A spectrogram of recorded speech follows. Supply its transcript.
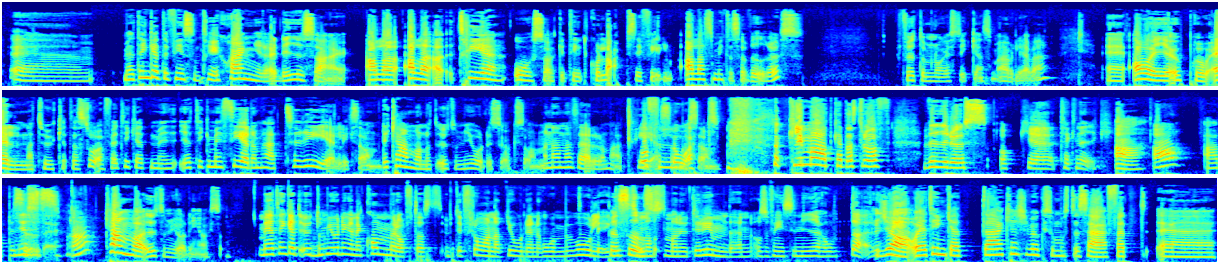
Ehm, Men jag tänker att det finns som tre genrer. Det är ju så här, alla, alla, tre orsaker till kollaps i film. Alla smittas av virus, förutom några stycken som överlever. Eh, AI är uppror eller naturkatastrof. Jag tycker, att mig, jag tycker mig se de här tre, liksom. det kan vara något utomjordiskt också, men annars är det de här tre Och förlåt. som... Liksom, klimatkatastrof, virus och eh, teknik. ja, Ja, ja, precis. Ja. Kan vara utomjording också. Men jag tänker att utomjordingarna kommer oftast utifrån att jorden är obeboelig. Precis. Så måste man ut i rymden och så finns det nya hot där. Ja, och jag tänker att där kanske vi också måste säga för att eh,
